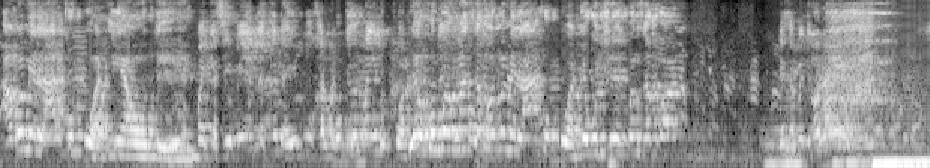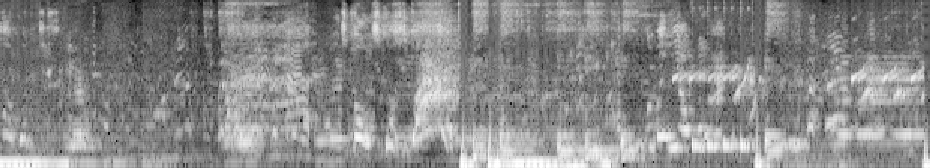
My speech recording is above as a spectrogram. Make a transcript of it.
เอาว่าเป็นร้านกูปวดเหี่ยวติไม่กระซิเมนแล้วก็ไหนผู้ขันมันเดือนไม่มันปวดแล้วกูเบิ่งมันสักคนมันเป็นร้านกูปวดเดี๋ยวกูเช็คเบิ่งสักก่อนเดี๋ยวเขาไปเอาได้อีโตอีโตอีโตมึงไม่เอาหัว เ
